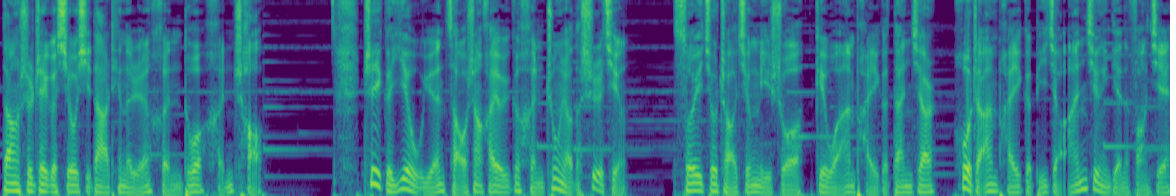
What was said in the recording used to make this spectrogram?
当时这个休息大厅的人很多，很吵。这个业务员早上还有一个很重要的事情，所以就找经理说给我安排一个单间或者安排一个比较安静一点的房间，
